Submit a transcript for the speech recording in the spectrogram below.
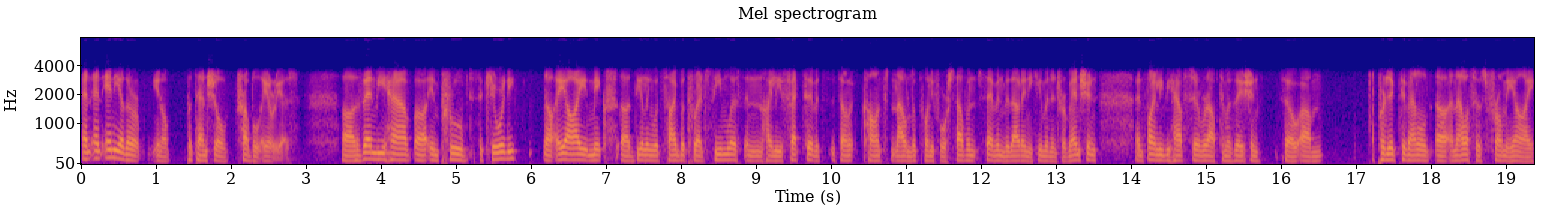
and, and any other you know potential trouble areas. Uh, then we have uh, improved security. Now, AI makes uh, dealing with cyber threats seamless and highly effective. It's, it's on a constant outlook 24/7 7 without any human intervention. And finally, we have server optimization. So, um, predictive anal- uh, analysis from AI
